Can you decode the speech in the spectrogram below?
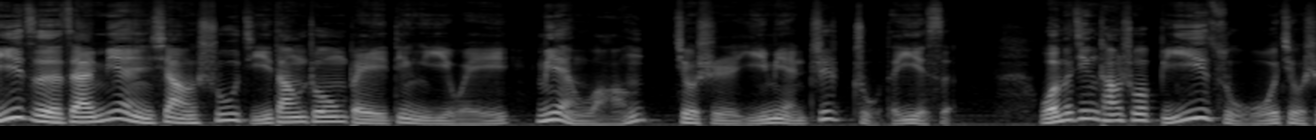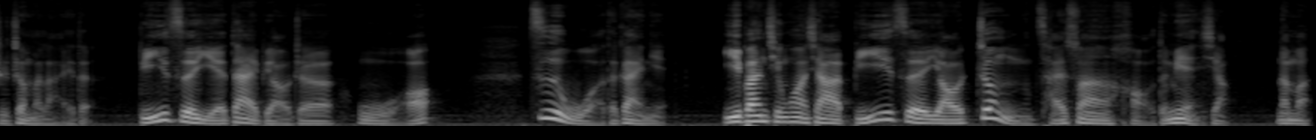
鼻子在面相书籍当中被定义为面王，就是一面之主的意思。我们经常说鼻祖就是这么来的。鼻子也代表着我、自我的概念。一般情况下，鼻子要正才算好的面相。那么，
